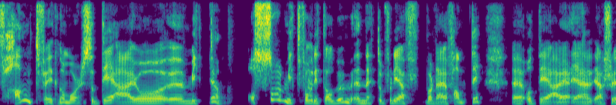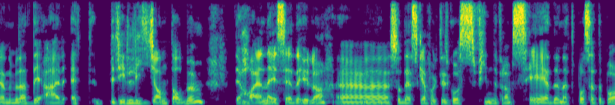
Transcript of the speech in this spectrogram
fant Fate No More, så det er jo eh, mitt ja også mitt favorittalbum, nettopp fordi jeg var der jeg fant de. Eh, og det er, jeg, jeg er så enig med deg, det er et briljant album. Det har jeg nede i CD-hylla, eh, så det skal jeg faktisk gå og finne fram CD-en etterpå og sette på.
